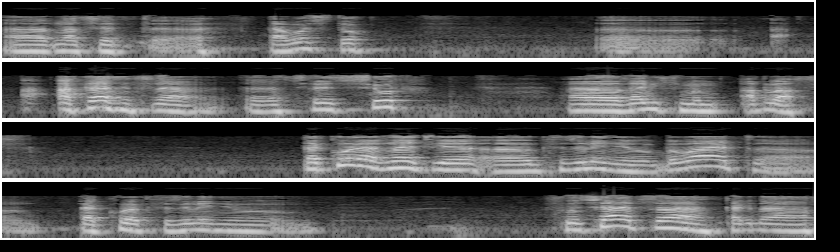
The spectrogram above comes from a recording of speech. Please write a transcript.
э, значит э, того, что э, окажется э, чересчур зависимым от вас. Такое, знаете, к сожалению, бывает, такое, к сожалению, случается, когда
